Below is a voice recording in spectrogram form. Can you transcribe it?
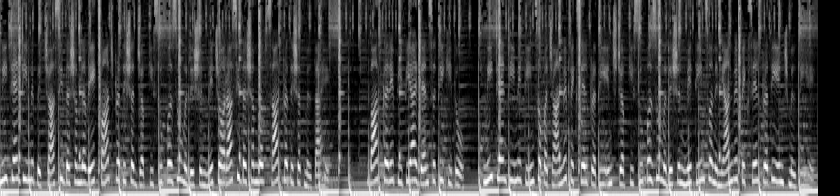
Mi 10T में पिचासी दशमलव एक पाँच प्रतिशत, जबकि सुपर जूम एडिशन में चौरासी दशमलव सात प्रतिशत मिलता है. बात करें पीपीआई डेंसिटी की तो मी 10T में तीन सौ पचानवे पिक्सल प्रति इंच जबकि सुपर जूम एडिशन में तीन सौ निन्यानवे पिक्सल प्रति इंच मिलती है।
